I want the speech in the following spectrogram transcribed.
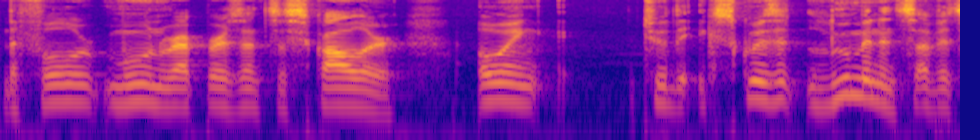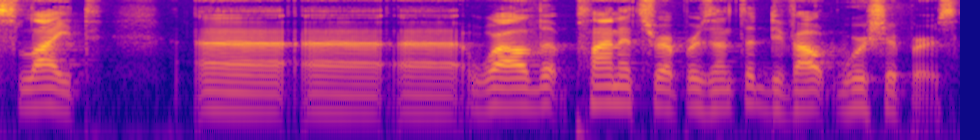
The full moon represents a scholar owing to the exquisite luminance of its light, uh, uh, uh, while the planets represent the devout worshippers.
